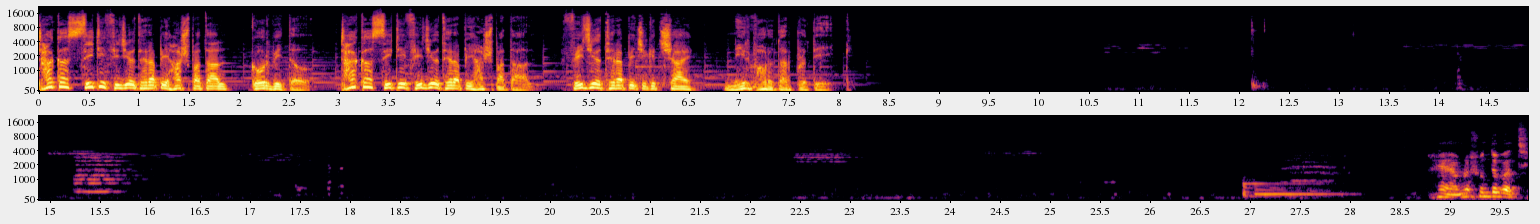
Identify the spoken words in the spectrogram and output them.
ঢাকা সিটি ফিজিওথেরাপি হাসপাতাল গর্বিত। ঢাকা সিটি ফিজিওথেরাপি হাসপাতাল, ফিজিওথেরাপি চিকিৎসায় নির্ভরতার প্রতীক। হ্যাঁ, আমরা শুনতে পাচ্ছি।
